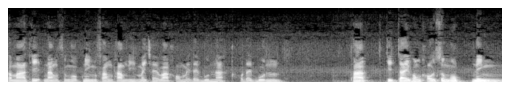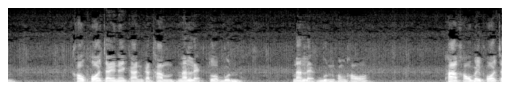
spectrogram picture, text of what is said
สมาธินั่งสงบนิ่งฟังธรรมนี่ ไม่ใช่ว่าเขาไม่ได้บุญนะ เขาได้บุญ ถ้า จิตใจของเขาสงบนิ่ง เขาพอใจในการกระทำนั่นแหละตัวบุญ นั่นแหละบุญของเขา ถ้าเขาไม่พอใจ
